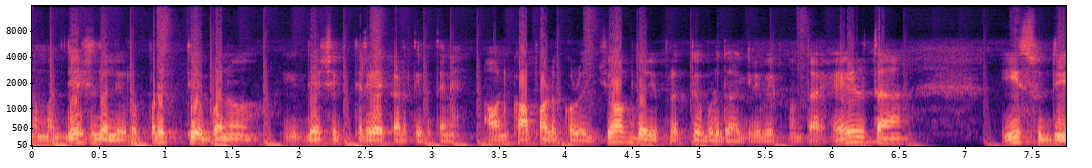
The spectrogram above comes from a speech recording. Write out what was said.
ನಮ್ಮ ದೇಶದಲ್ಲಿರೋ ಪ್ರತಿಯೊಬ್ಬನು ಈ ದೇಶಕ್ಕೆ ತೆರಿಗೆ ಕಟ್ತಿರ್ತಾನೆ. ಅವನು ಕಾಪಾಡಿಕೊಳ್ಳೋ ಜವಾಬ್ದಾರಿ ಪ್ರತಿಯೊಬ್ಬರದ್ದು ಆಗಿರಬೇಕು ಅಂತ ಹೇಳ್ತಾ ಈ ಸುದ್ದಿ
